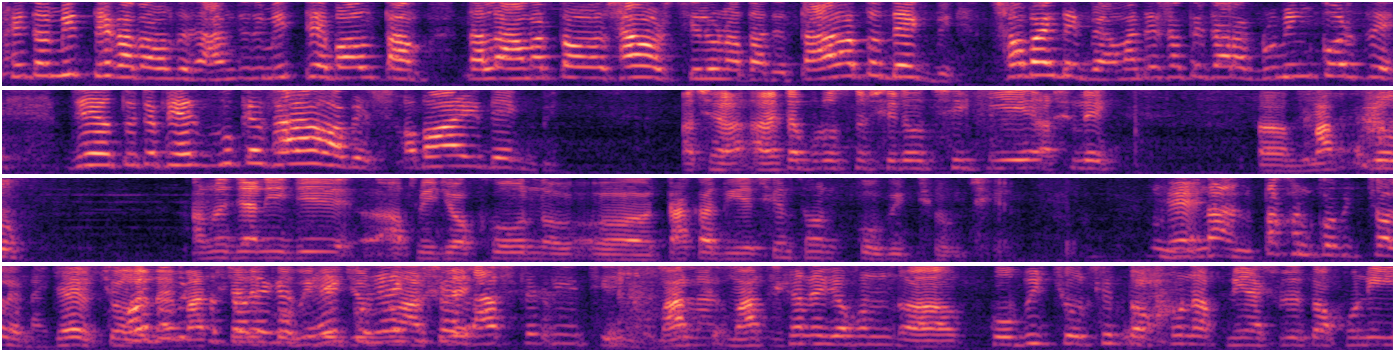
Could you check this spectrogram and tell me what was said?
আমি তো মিথ্যে কথা বলতেছি আমি যদি মিথ্যে বলতাম তাহলে আমার তো সাহস ছিল না তাদের তারা তো দেখবে সবাই দেখবে। আমাদের সাথে যারা গ্রুমিং করছে যেহেতু এটা ফেসবুকে ছাড়া হবে সবাই দেখবে। আচ্ছা আরেকটা প্রশ্ন সেটা হচ্ছে গিয়ে আসলে মাত্র আমরা জানি যে আপনি যখন টাকা দিয়েছেন তখন কোভিড চলছে। হ্যাঁ। তখন কোভিড চলে না। মাঝখানে দিয়েছি। যখন কোভিড চলছে তখন আপনি আসলে তখনই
